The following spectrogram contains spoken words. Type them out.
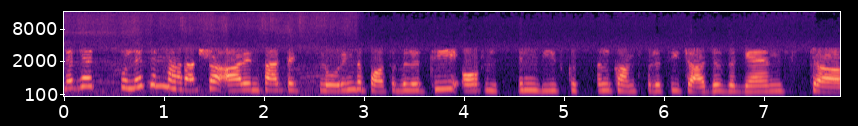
The police in Maharashtra are in fact exploring the possibility of listing these criminal conspiracy charges against uh,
